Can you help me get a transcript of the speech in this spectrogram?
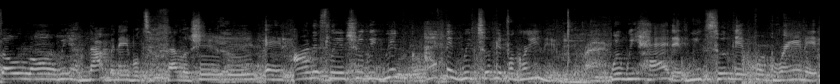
so long, we have not been able to fellowship. And honestly and truly, we I think we took it for granted. When we had it, we took it for granted.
